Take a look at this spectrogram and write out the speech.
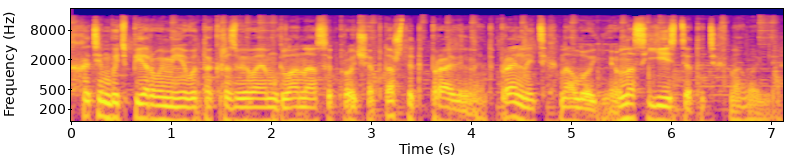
хотим быть первыми и вот так развиваем ГЛОНАСС и прочее, а потому что это правильно, это правильная технология. У нас есть эта технология.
